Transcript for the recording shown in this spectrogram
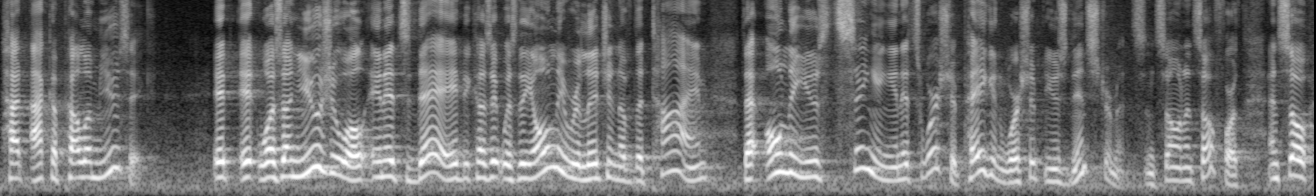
had a cappella music. It, it was unusual in its day because it was the only religion of the time that only used singing in its worship. Pagan worship used instruments and so on and so forth. And so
